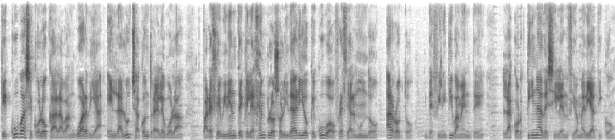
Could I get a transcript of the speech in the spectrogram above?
que Cuba se coloca a la vanguardia en la lucha contra el ébola, parece evidente que el ejemplo solidario que Cuba ofrece al mundo ha roto, definitivamente, la cortina de silencio mediático.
